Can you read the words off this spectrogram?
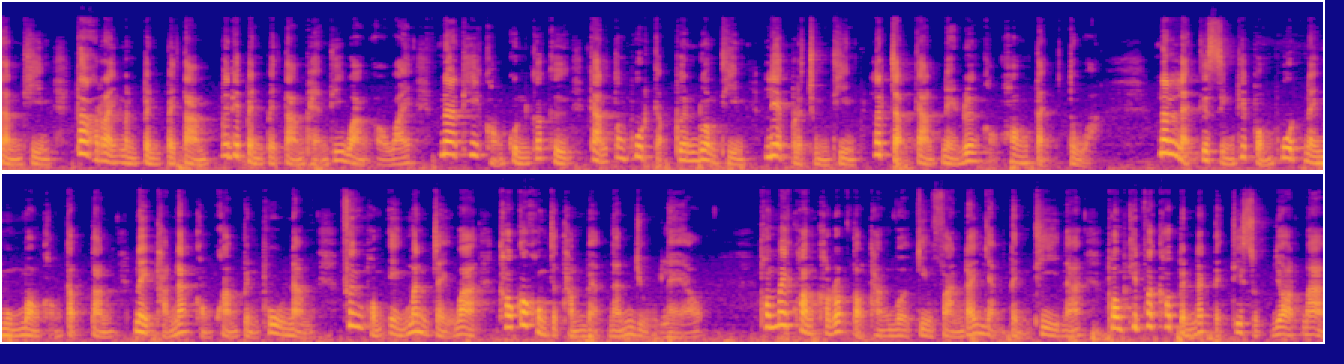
ตันทีม ถ้าอะไรมันเป็นไปตาม ไม่ได้เป็นไปตามแผนที่วางเอาไว้ หน้าที่ของคุณก็คือการต้องพูดกับเพื่อนร่วมทีม เรียกประชุมทีม และจัดการในเรื่องของห้องแต่งตัว นั่นแหละคือสิ่งที่ผมพูดในมุมมองของกัปตัน ในฐานะของความเป็นผู้นำซึ่งผมเองมั่นใจว่าเขาก็คงจะทำแบบนั้นอยู่แล้วผมให้ความเคารพต่อทางเวอร์กิลฟันได้อย่างเต็มที่นะ ผมคิดว่าเขาเป็นนักเตะที่สุดยอดมาก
